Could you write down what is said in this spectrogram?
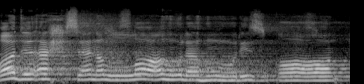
قد أحسن الله له رزقا.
